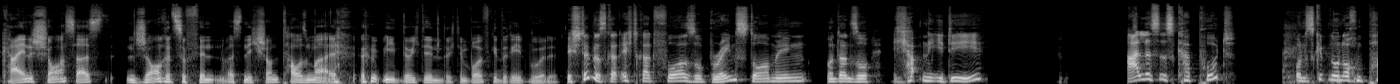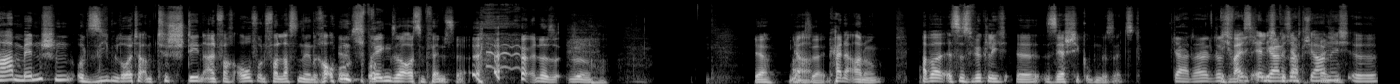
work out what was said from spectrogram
keine Chance hast, ein Genre zu finden, was nicht schon tausendmal irgendwie durch den, durch den Wolf gedreht wurde. Ich stelle mir das gerade echt gerade vor, so Brainstorming und dann so, ich habe eine Idee, alles ist kaputt und es gibt nur noch ein paar Menschen und sieben Leute am Tisch stehen einfach auf und verlassen den Raum. Und springen so aus dem Fenster. so, ja, mag ja, sein. Keine Ahnung. Aber es ist wirklich äh, sehr schick umgesetzt. Ja, da, das ich weiß ehrlich gar gesagt gar nicht, äh,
